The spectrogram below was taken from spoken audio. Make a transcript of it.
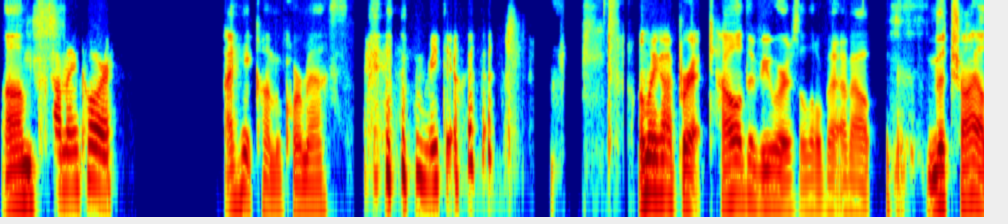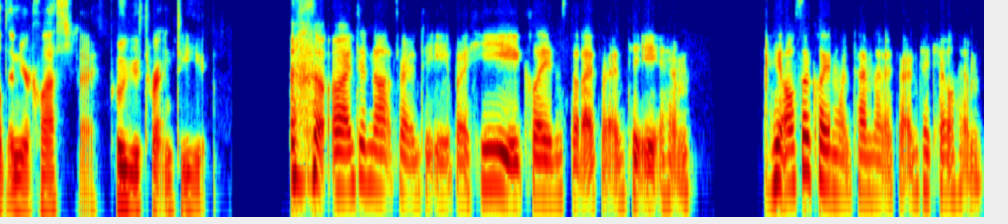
Um, Common core. I hate Common Core math. Me too. Oh my god, Britt, tell the viewers a little bit about the child in your class today who you threatened to eat. Oh, I did not threaten to eat, but he claims that I threatened to eat him. He also claimed one time that I threatened to kill him,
